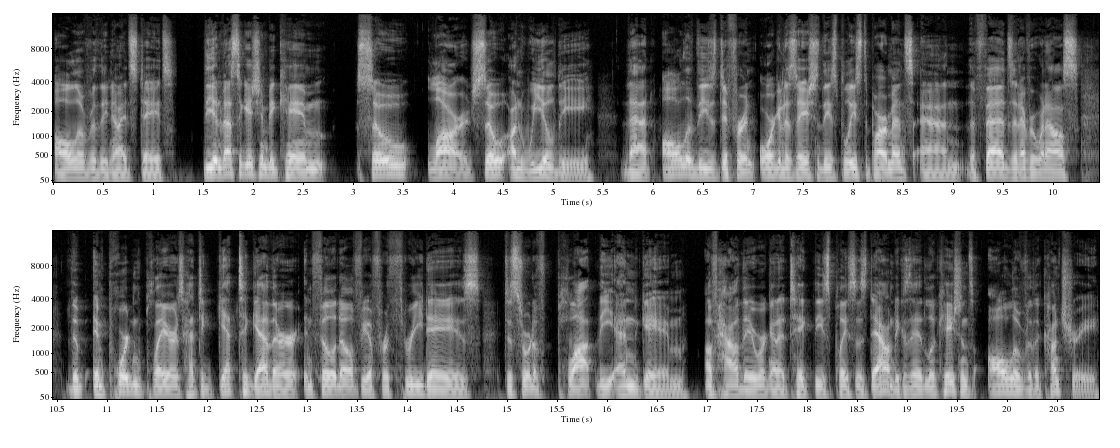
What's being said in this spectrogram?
all over the United States. The investigation became so large, so unwieldy that all of these different organizations, these police departments and the feds and everyone else, the important players had to get together in Philadelphia for three days to sort of plot the end game of how they were going to take these places down because they had locations all over the country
